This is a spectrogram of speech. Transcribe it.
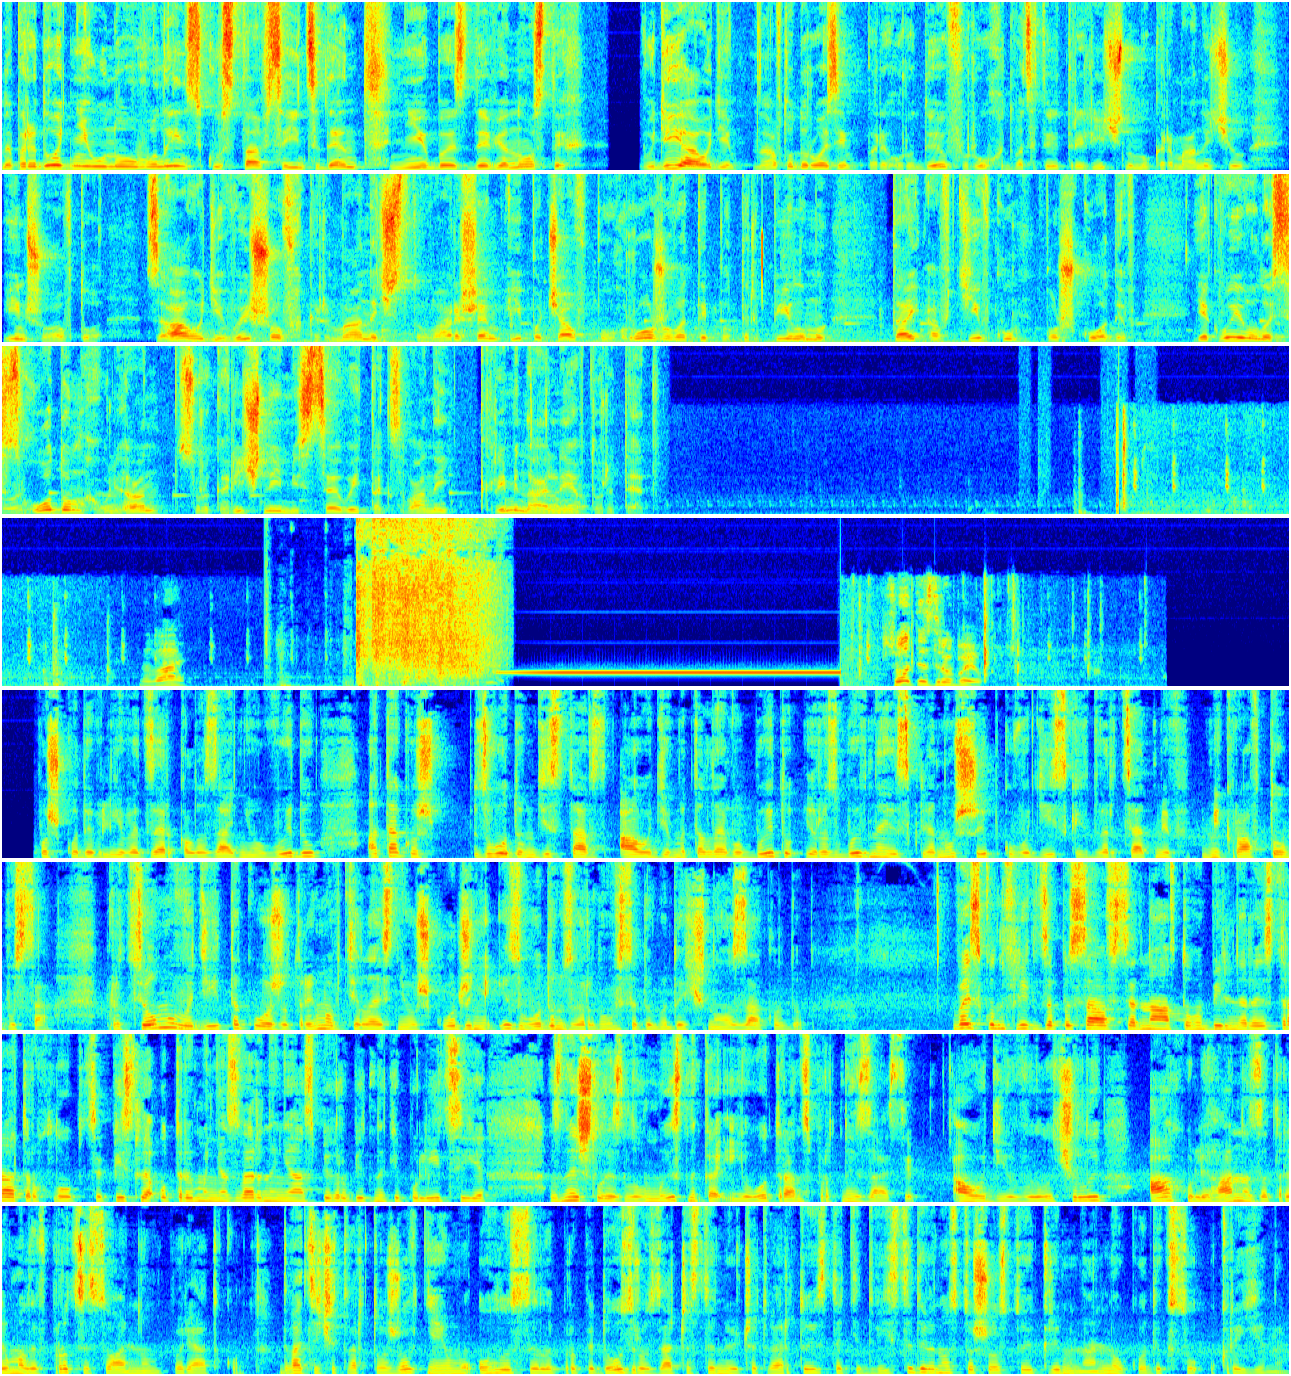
Напередодні у Нововолинську стався інцидент ніби з 90-х. Водій Ауді на автодорозі перегородив рух 23-річному керманичу іншого авто. З Ауді вийшов керманич з товаришем і почав погрожувати потерпілому, та й автівку пошкодив. Як виявилось, згодом хуліган 40-річний місцевий так званий кримінальний авторитет. Давай. Що ти зробив? пошкодив ліве дзеркало заднього виду, а також згодом дістав з Ауді металеву биту і розбив нею скляну шибку водійських дверцят мікроавтобуса. При цьому водій також отримав тілесні ушкодження і згодом звернувся до медичного закладу. Весь конфлікт записався на автомобільний реєстратор хлопця. Після отримання звернення співробітники поліції знайшли зловмисника і його транспортний засіб. Ауді вилучили, а хулігана затримали в процесуальному порядку. 24 жовтня йому оголосили про підозру за частиною 4 статті 296 Кримінального кодексу України.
